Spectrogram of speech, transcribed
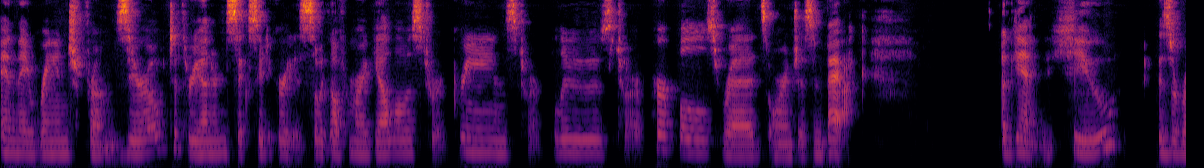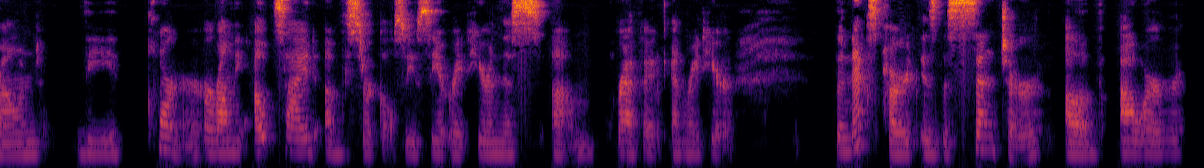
and they range from 0 to 360 degrees. So we go from our yellows to our greens to our blues to our purples, reds, oranges, and back. Again, hue is around the corner, or around the outside of the circle. So you see it right here in this um, graphic and right here. The next part is the center of our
